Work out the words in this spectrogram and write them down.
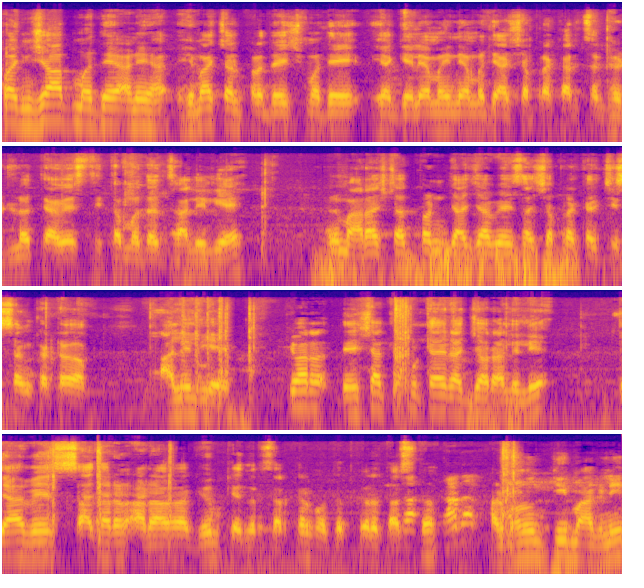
पंजाबमध्ये आणि हिमाचल प्रदेशमध्ये या गेल्या महिन्यामध्ये अशा प्रकारचं घडलं त्यावेळेस तिथं मदत झालेली आहे. आणि महाराष्ट्रात पण ज्या ज्या वेळेस अशा प्रकारची संकट आलेली आहे किंवा देशात कुठल्याही राज्यावर आलेली आहे त्यावेळेस साधारण आढावा घेऊन केंद्र सरकार मदत करत असतं आणि म्हणून ती मागणी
